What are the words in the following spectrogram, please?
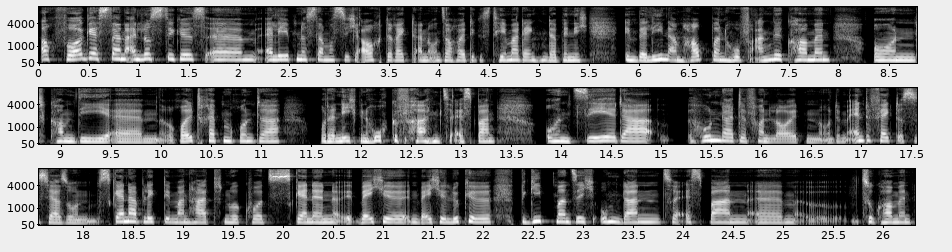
auch vorgestern ein lustiges ähm, Erlebnis, da musste ich auch direkt an unser heutiges Thema denken. Da bin ich in Berlin am Hauptbahnhof angekommen und komme die ähm, Rolltreppen runter oder nee, ich bin hochgefahren zur S-Bahn und sehe da hunderte von Leuten. Und im Endeffekt ist es ja so ein Scannerblick, den man hat, nur kurz scannen, welche, in welche Lücke begibt man sich, um dann zur S-Bahn ähm, zu kommen.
